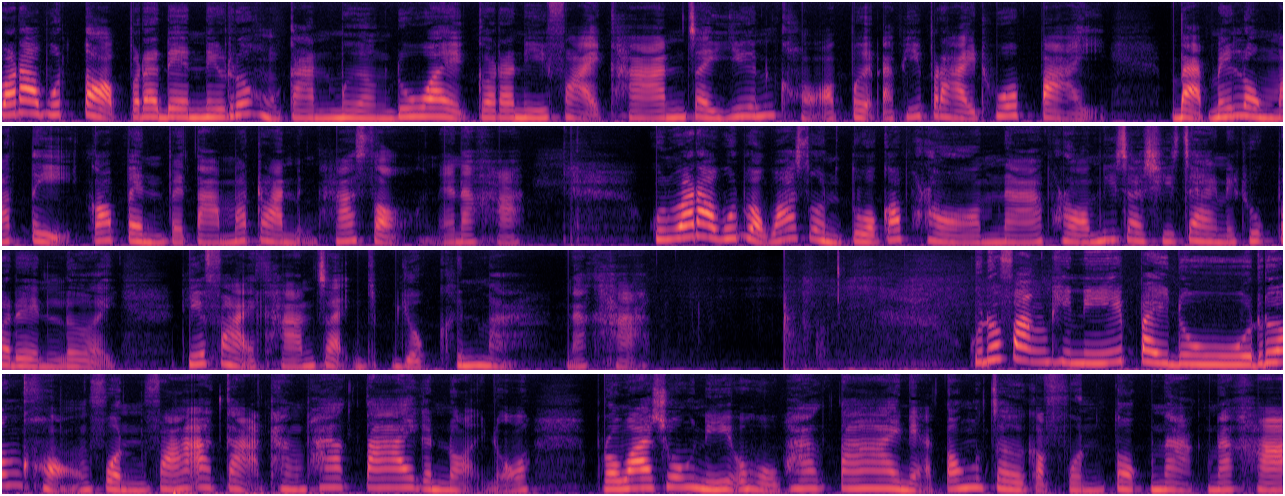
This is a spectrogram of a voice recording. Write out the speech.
วราวุธตอบประเด็นในเรื่องของการเมืองด้วย กรณีฝ่ายค้านจะยื่นขอเปิดอภิปรายทั่วไป แบบไม่ลงมติก็เป็นไปตามมาตรา152เนี่ยนะคะคุณวราวุธบอกว่าส่วนตัวก็พร้อมนะ พร้อมที่จะชี้แจงในทุกประเด็นเลย ที่ฝ่ายค้านจะหยิบยกขึ้นมานะคะ คุณผู้ฟังทีนี้ไปดูเรื่องของฝนฟ้าอากาศทางภาคใต้กันหน่อยเนาะเพราะว่าช่วงนี้โอ้โหภาคใต้เนี่ยต้องเจอกับฝนตกหนักนะคะ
